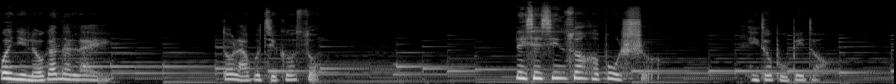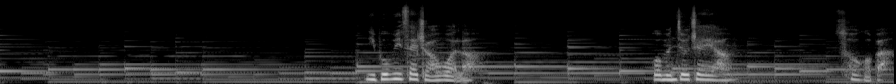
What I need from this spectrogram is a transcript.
为你流干的泪，都来不及歌颂；那些心酸和不舍，你都不必懂。你不必再找我了，我们就这样错过吧。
